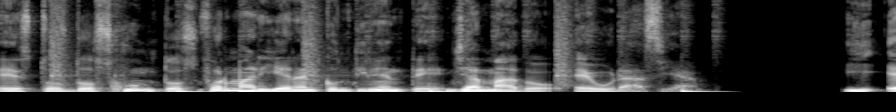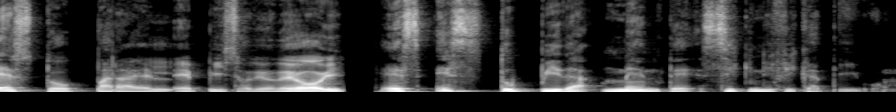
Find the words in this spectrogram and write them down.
Estos dos juntos formarían el continente llamado Eurasia. Y esto, para el episodio de hoy, es estúpidamente significativo.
